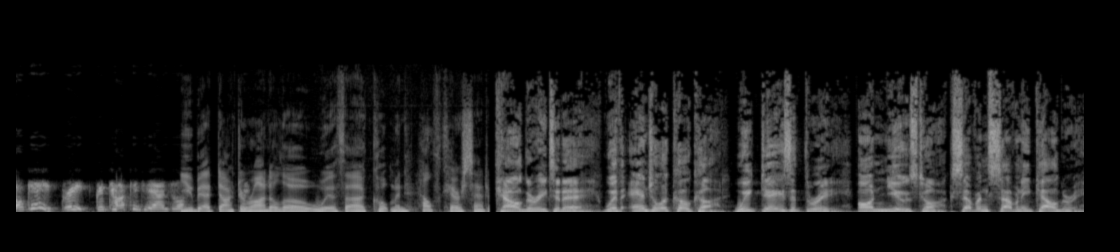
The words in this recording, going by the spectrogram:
Okay, great. Good talking to you, Angela. You bet. Dr. Rhonda Low with uh, Copeman Healthcare Center. Calgary Today with Angela Kokott. Weekdays at 3 on News Talk 770 Calgary.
